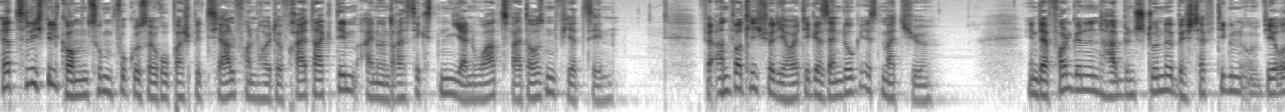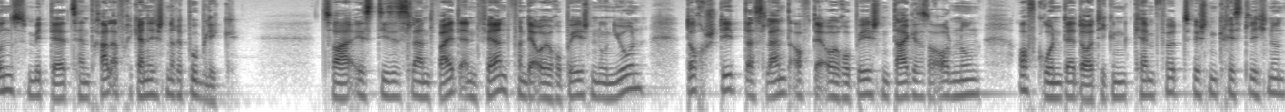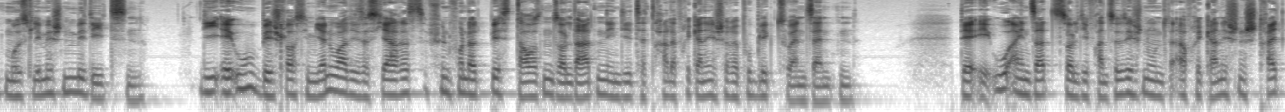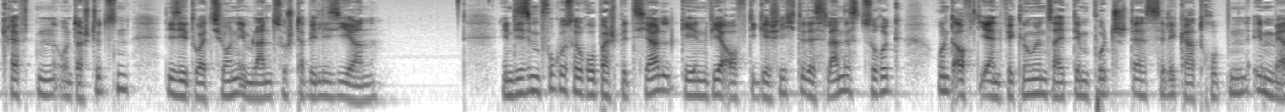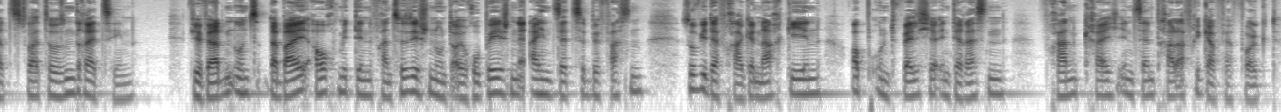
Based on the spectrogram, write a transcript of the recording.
Herzlich willkommen zum Fokus Europa Spezial von heute Freitag, dem 31. Januar 2014. Verantwortlich für die heutige Sendung ist Mathieu. In der folgenden halben Stunde beschäftigen wir uns mit der Zentralafrikanischen Republik. Zwar ist dieses Land weit entfernt von der Europäischen Union, doch steht das Land auf der europäischen Tagesordnung aufgrund der dortigen Kämpfe zwischen christlichen und muslimischen Milizen. Die EU beschloss im Januar dieses Jahres 500 bis 1000 Soldaten in die Zentralafrikanische Republik zu entsenden. Der EU-Einsatz soll die französischen und afrikanischen Streitkräften unterstützen, die Situation im Land zu stabilisieren. In diesem Fokus Europa Spezial gehen wir auf die Geschichte des Landes zurück und auf die Entwicklungen seit dem Putsch der Seleka-Truppen im März 2013. Wir werden uns dabei auch mit den französischen und europäischen Einsätzen befassen, sowie der Frage nachgehen, ob und welche Interessen Frankreich in Zentralafrika verfolgt.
